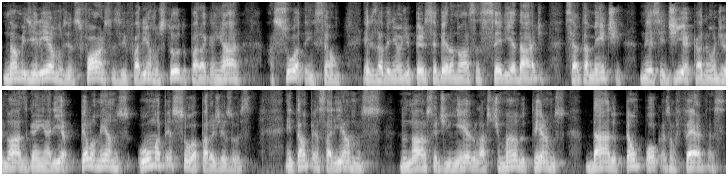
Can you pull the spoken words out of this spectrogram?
Não mediríamos esforços e faríamos tudo para ganhar a sua atenção. Eles haveriam de perceber a nossa seriedade. Certamente, nesse dia, cada um de nós ganharia pelo menos uma pessoa para Jesus. Então pensaríamos no nosso dinheiro, lastimando termos dado tão poucas ofertas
